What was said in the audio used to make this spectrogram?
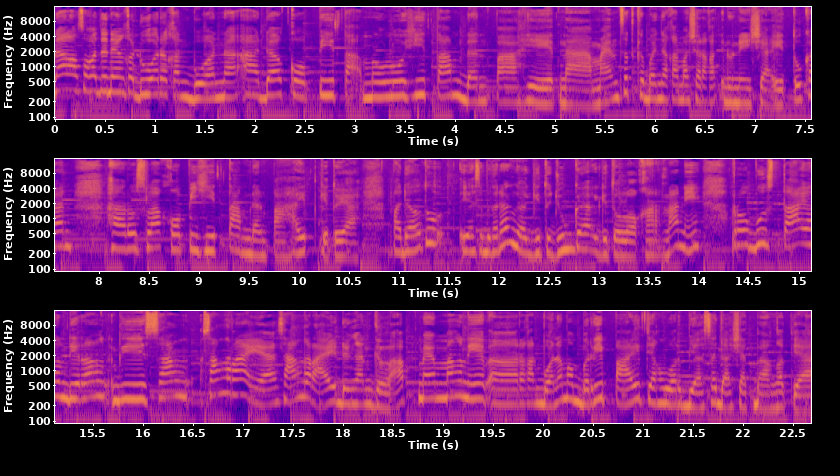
Nah langsung aja yang kedua rekan buana ada kopi tak melulu hitam dan pahit. Nah mindset kebanyakan masyarakat Indonesia itu kan haruslah kopi hitam dan pahit gitu ya. Padahal tuh ya sebenarnya nggak gitu juga gitu loh karena nih robusta yang dirang disang sangrai ya sangrai dengan gelap memang nih eh, rekan buana memberi pahit yang luar biasa dahsyat banget ya.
